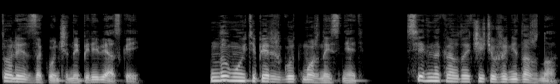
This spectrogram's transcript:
то ли законченной перевязкой. Думаю, теперь жгут можно и снять. Сильно кровоточить уже не должно.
